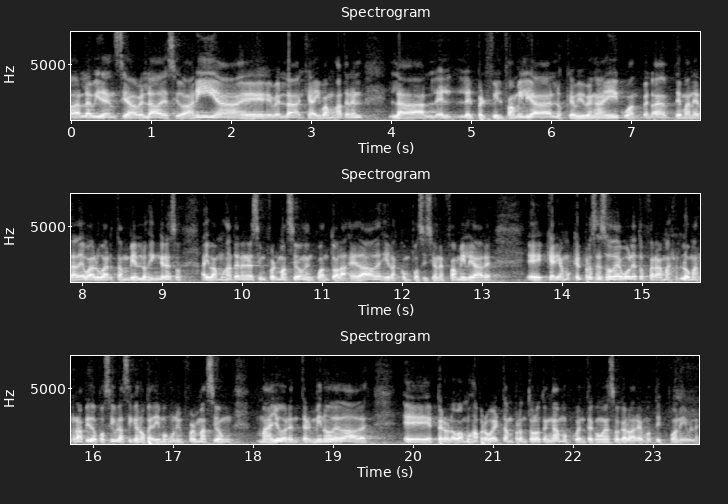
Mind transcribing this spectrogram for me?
dar la evidencia, ¿verdad?, de ciudadanía, eh, ¿verdad?, que ahí vamos a tener el, perfil familiar, los que viven ahí, ¿verdad?, de manera de evaluar también los ingresos, ahí vamos a tener esa información en cuanto a las edades y las composiciones familiares. Eh, queríamos que el proceso de boletos fuera más, lo más rápido posible, así que no pedimos una información mayor en términos de edades, eh, pero lo vamos a proveer tan pronto lo tengamos, cuente con eso que lo haremos disponible.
